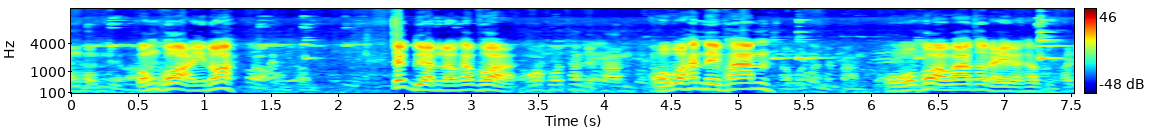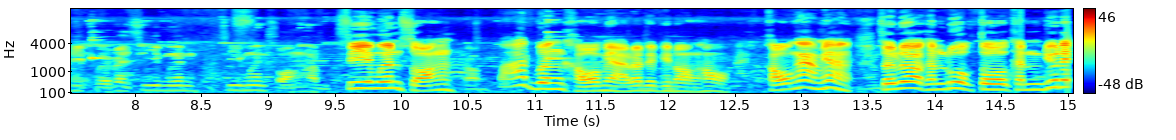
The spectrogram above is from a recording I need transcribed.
ของผมนี่ล่ะของพ่อนี่เนาะครับผมครับ จักเดือนแล้วครับพ่อเพราะเพราะท่านได้พันโอ้บ่ทันได้ผ่านครับเพราะท่านได้พันโอ้พ่อว่าเท่าไหร่ล่ะครับอันนี้เปิดไว้สี่หมื่นสี่หมื่นสองครับ42,000ครับ ปาดเบิ่งเขาแม่แล้วเด้อพี่น้องเฮาเขางามแฮงสเรือคันลูกโตคันอยู่ใน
